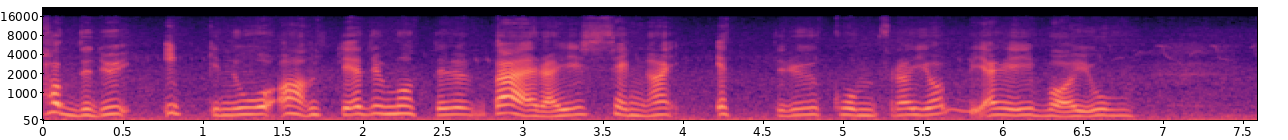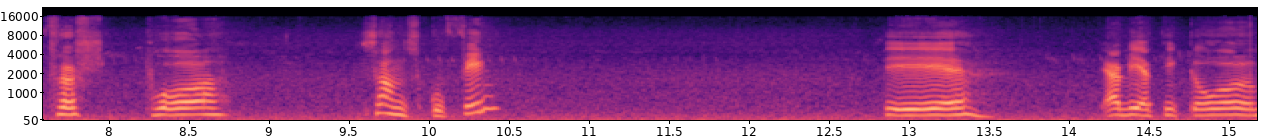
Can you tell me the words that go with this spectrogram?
hadde du ikke noe annet sted. Du måtte være i senga etter du kom fra jobb. Jeg var jo først på sandskuffing. Det Jeg vet ikke hvor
